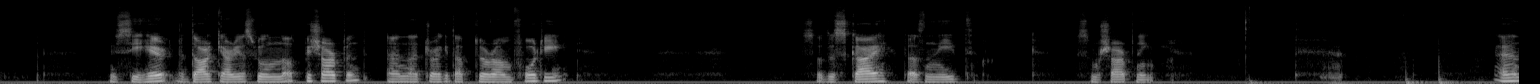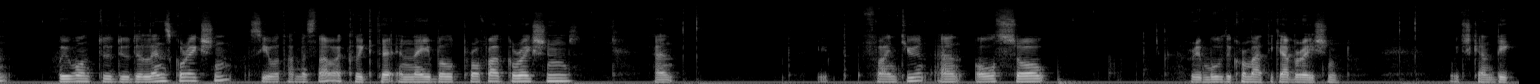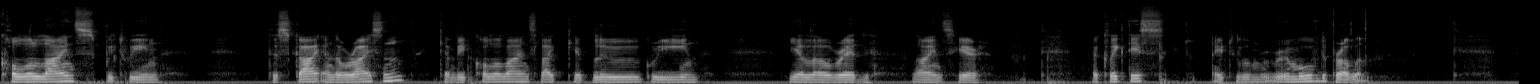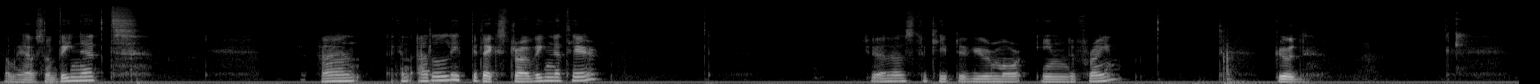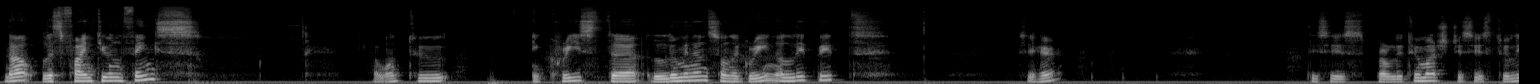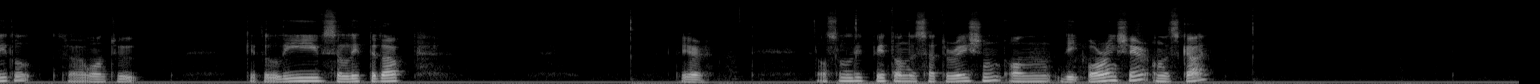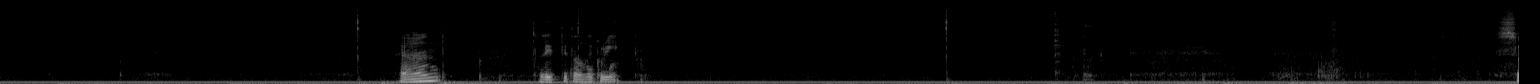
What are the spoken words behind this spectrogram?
You see here the dark areas will not be sharpened. And I drag it up to around 40 so the sky doesn't need some sharpening. And we want to do the lens correction see what happens now. I click the enable profile corrections and it fine-tune and also remove the chromatic aberration which can be color lines between the sky and the horizon. Can be color lines like uh, blue green yellow red lines here. I click this it, it will remove the problem and we have some vignette and I can add a little bit extra vignette here just to keep the viewer more in the frame good now let's fine tune things. I want to increase the luminance on the green a little bit. See here? This is probably too much, this is too little. So I want to get the leaves a little bit up. There. Also a little bit on the saturation on the orange here on the sky. and a little bit on the green.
